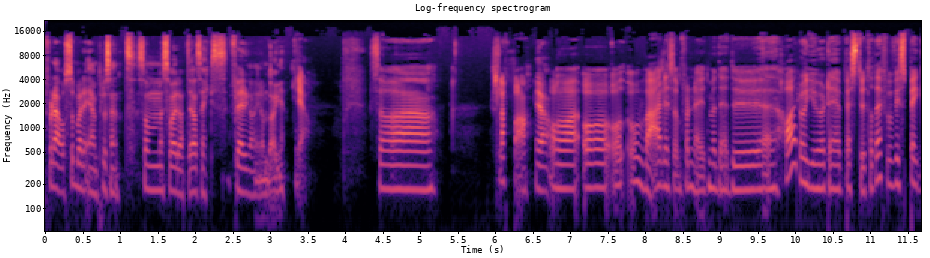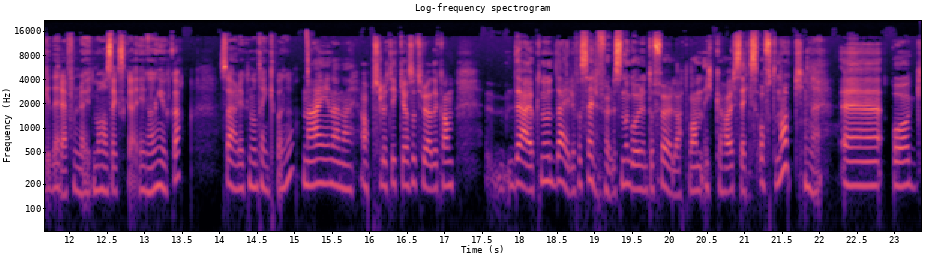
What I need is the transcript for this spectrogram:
for det er også bare 1% som svarer at de har sex flere ganger om dagen. Ja. Så slapp av, Ja. og, og, og, og vær liksom fornøyd med det du eh, har, og gjør det beste ut av det. For hvis begge dere er fornøyd med å ha sex en gang i uka, så er det jo ikke noe å tenke på engang. Nei, nei, nei, absolutt ikke. Og så tror jeg det kan Det er jo ikke noe deilig for selvfølelsen å gå rundt og føle at man ikke har sex ofte nok. Eh, og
